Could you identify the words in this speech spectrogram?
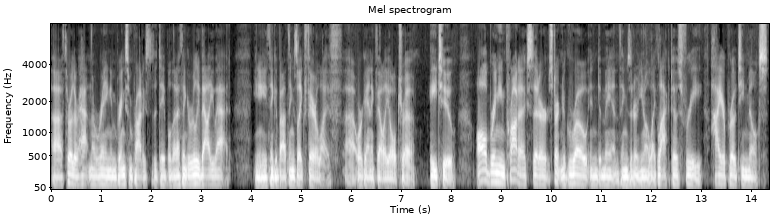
uh, throw their hat in the ring and bring some products to the table that I think are really value add. You know, you think about things like Fairlife, uh, Organic Valley Ultra, A2 all bringing products that are starting to grow in demand. Things that are you know like lactose free, higher protein milks.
